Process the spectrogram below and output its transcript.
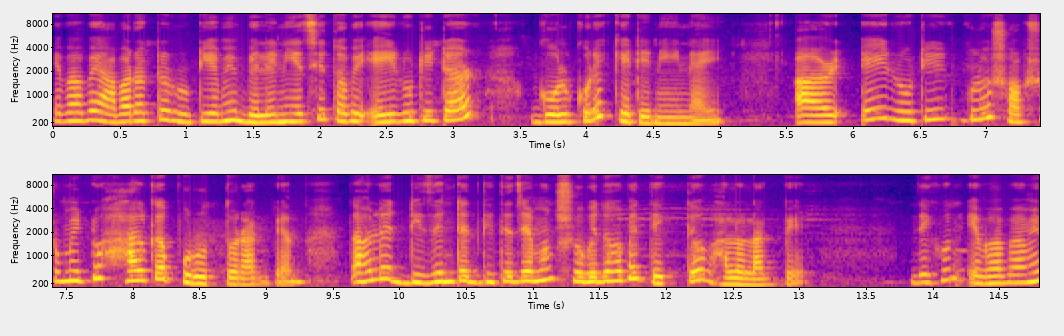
এভাবে আবারও একটা রুটি আমি বেলে নিয়েছি, তবে এই রুটিটার গোল করে কেটে নিই নাই। আর এই রুটিগুলো সবসময় একটু হালকা পুরুত্ব রাখবেন, তাহলে ডিজাইনটা দিতে যেমন সুবিধা হবে, দেখতেও ভালো লাগবে। দেখুন, এভাবে আমি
